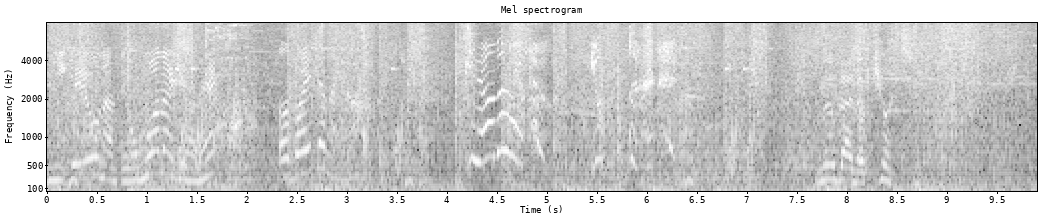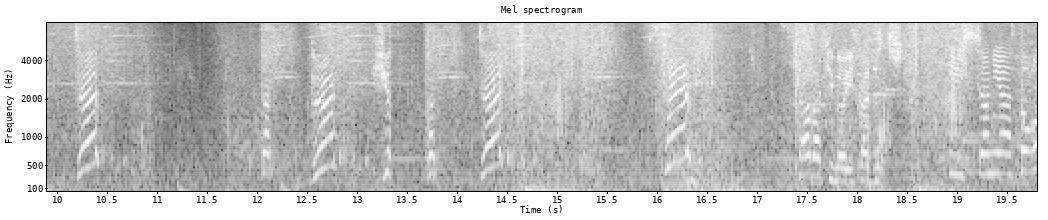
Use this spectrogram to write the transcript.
逃げようなんて思わないでよね覚えたわよやだよっ無我の境地ふったっふっひゅっはっふっふっ裁きの雷一緒に遊ぼうよ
